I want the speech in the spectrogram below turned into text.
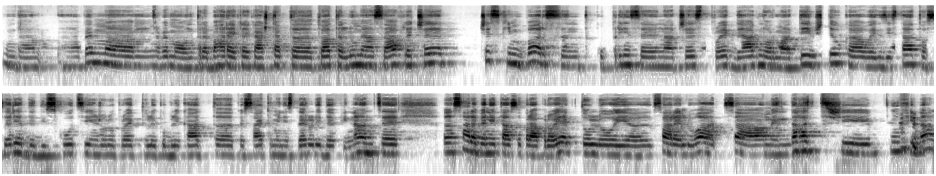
Da, avem, uh, avem o întrebare, cred că așteaptă toată lumea să afle ce, ce schimbări sunt cuprinse în acest proiect de act normativ. Știu că au existat o serie de discuții în jurul proiectului publicat uh, pe site-ul Ministerului de Finanțe. Uh, s-a revenit asupra proiectului, s-a reluat, s-a amendat și în final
